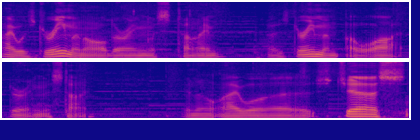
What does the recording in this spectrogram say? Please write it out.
I was dreaming all during this time. I was dreaming a lot during this time. You know, I was just,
